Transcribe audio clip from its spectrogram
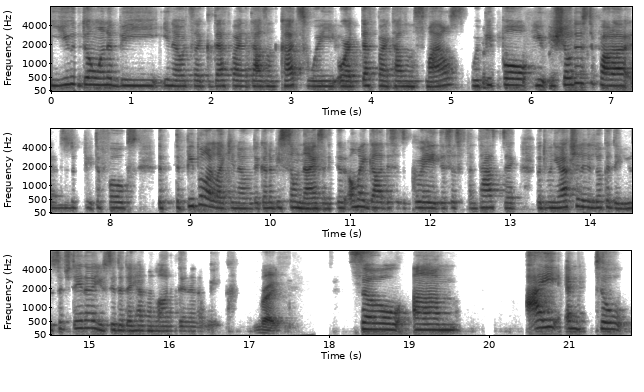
you don't want to be you know it's like death by a thousand cuts where you, or death by a thousand smiles where people you, you show this to product to, to folks the, the people are like you know they're going to be so nice and go, oh my god this is great this is fantastic. But when you actually look at the usage data you see that they haven't logged in in a week. Right. So um, I am so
